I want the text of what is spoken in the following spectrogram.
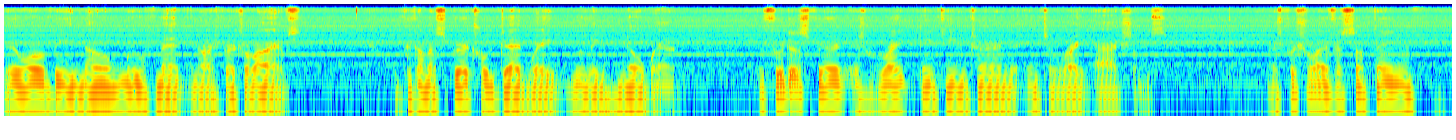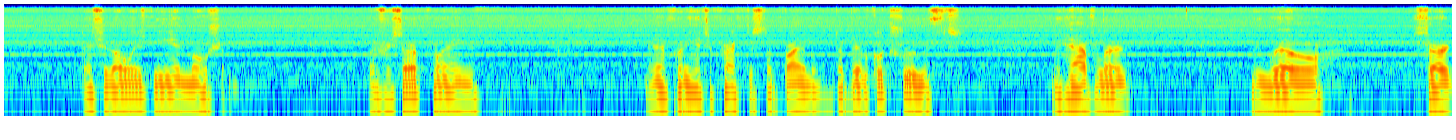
there will be no movement in our spiritual lives. We become a spiritual dead weight moving nowhere. The fruit of the Spirit is right thinking turned into right actions. Our spiritual life is something that should always be in motion. But if we start playing and putting into practice the Bible, the biblical truths we have learned, we will start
